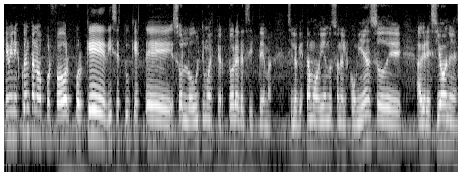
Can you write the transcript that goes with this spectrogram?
Géminis, cuéntanos por favor, ¿por qué dices tú que este son los últimos estertores del sistema? Si lo que estamos viendo son el comienzo de agresiones,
